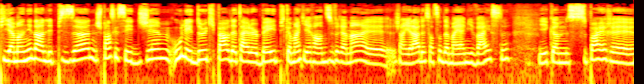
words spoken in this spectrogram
Puis à un moment donné dans l'épisode, je pense que c'est Jim ou les deux qui parlent de Tyler Bate puis comment il est rendu vraiment euh, genre il a l'air de sortir de Miami Vice là. Il est comme super euh,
